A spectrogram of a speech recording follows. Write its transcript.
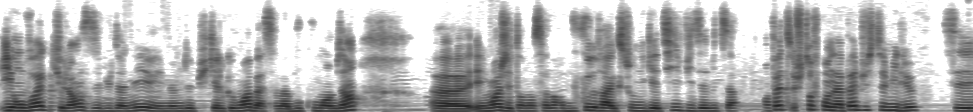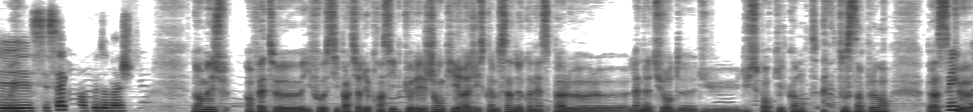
Et on voit que là, en ce début d'année, et même depuis quelques mois, bah, ça va beaucoup moins bien. Et moi, j'ai tendance à avoir beaucoup de réactions négatives vis-à-vis de ça. En fait, je trouve qu'on n'a pas de juste milieu. C'est ça qui est un peu dommage. Non, mais en fait, euh, il faut aussi partir du principe que les gens qui réagissent comme ça ne connaissent pas le, la nature de, du, du, sport qu'ils commentent, tout simplement. Parce que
